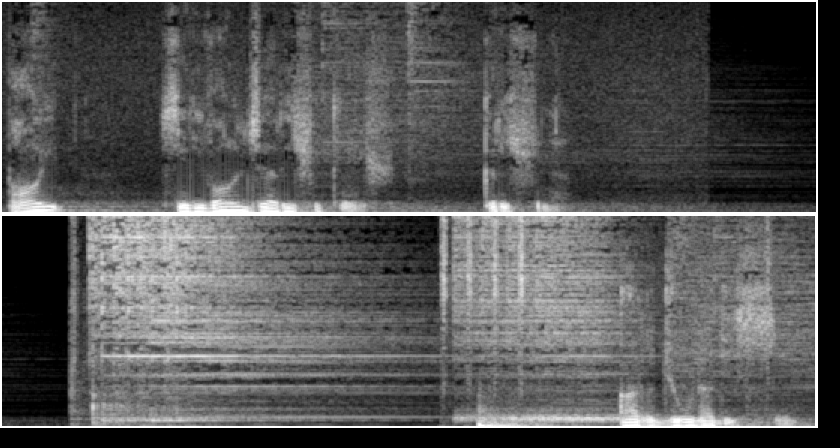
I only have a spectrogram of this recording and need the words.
Poi si rivolge a Rishikesh, Krishna. Arjuna disse,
